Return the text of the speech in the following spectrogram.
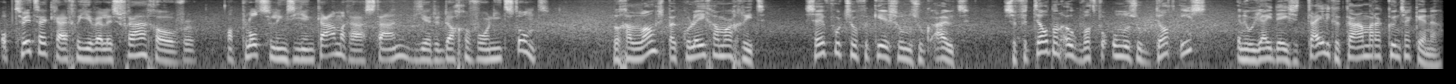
Op Twitter krijgen we hier wel eens vragen over, want plotseling zie je een camera staan die er de dag ervoor niet stond. We gaan langs bij collega Margriet. Zij voert zo'n verkeersonderzoek uit. Ze vertelt dan ook wat voor onderzoek dat is en hoe jij deze tijdelijke camera kunt herkennen.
